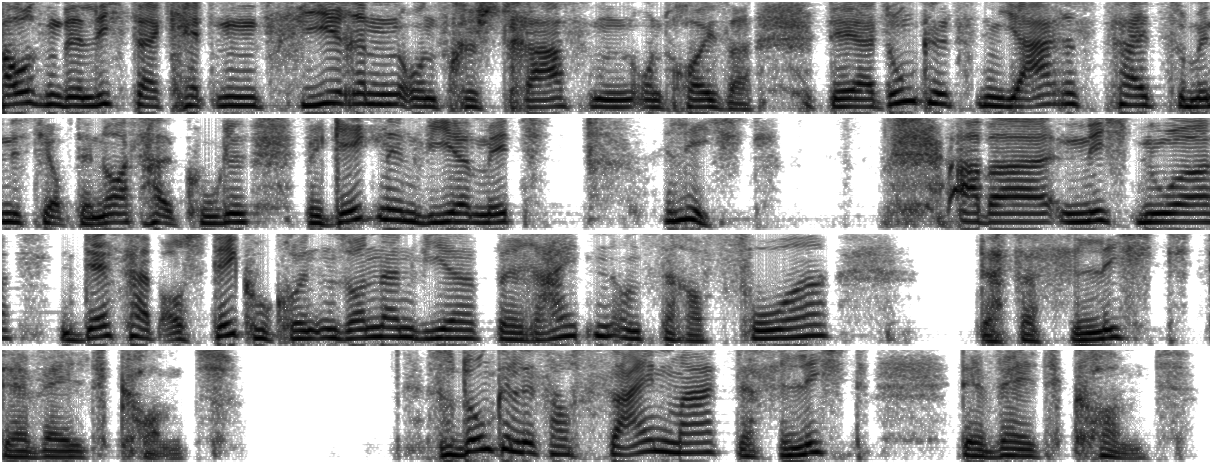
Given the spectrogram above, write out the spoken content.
Tausende Lichterketten zieren unsere Straßen und Häuser. Der dunkelsten Jahreszeit, zumindest hier auf der Nordhalbkugel, begegnen wir mit Licht. Aber nicht nur deshalb aus Dekogründen, sondern wir bereiten uns darauf vor, dass das Licht der Welt kommt. So dunkel es auch sein mag, das Licht der Welt kommt.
